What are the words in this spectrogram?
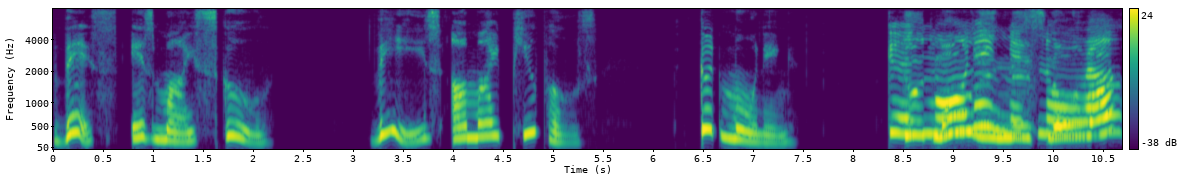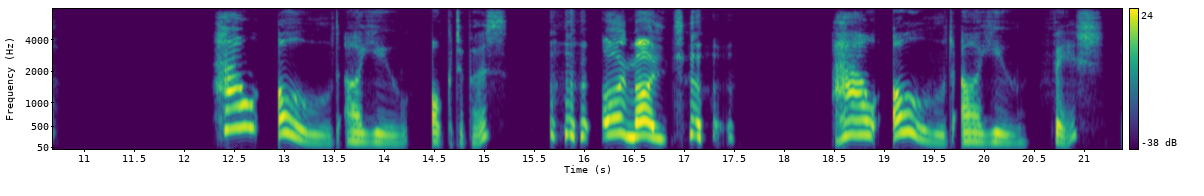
This is my school. These are my pupils. Good morning. Good, morning, Miss Nora. How old are you, Octopus? I'm eight. How old are you, Fish?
